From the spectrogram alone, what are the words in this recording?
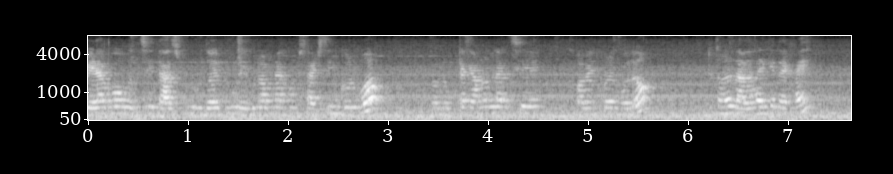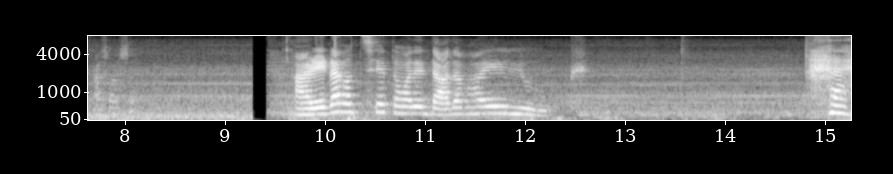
বেরাবো হচ্ছে তাজপুর, উদয়পুর, এগুলো আমরা এখন সিন করব। তো লোকটা কেমন লাগছে? কমেন্ট করে বলো। আর এটা হচ্ছে তোমাদের দাদা ভাইয়ের লুক হ্যাঁ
